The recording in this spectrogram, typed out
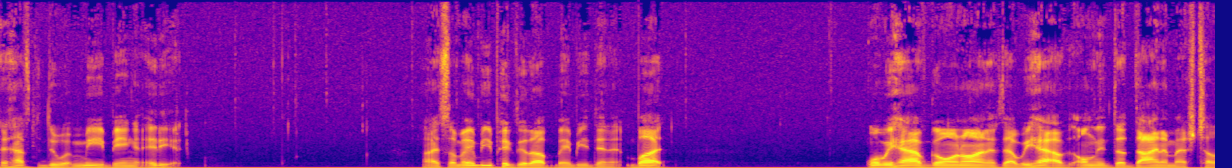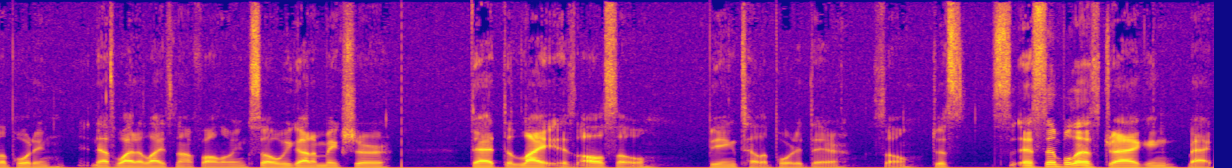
It has to do with me being an idiot. Alright, so maybe you picked it up, maybe you didn't. But, what we have going on is that we have only the Dynamesh teleporting. That's why the light's not following. So we got to make sure that the light is also being teleported there. So just as simple as dragging back.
